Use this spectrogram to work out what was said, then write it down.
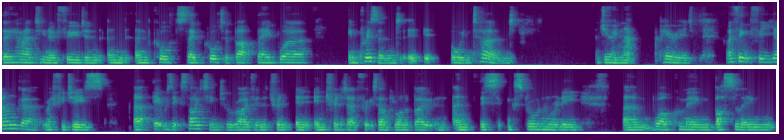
they had, you know, food and, and, and court, safe quarter, but they were imprisoned or interned during that period. I think for younger refugees, uh, it was exciting to arrive in the Trin- in, in, Trinidad, for example, on a boat, and, and this extraordinarily um, welcoming, bustling,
